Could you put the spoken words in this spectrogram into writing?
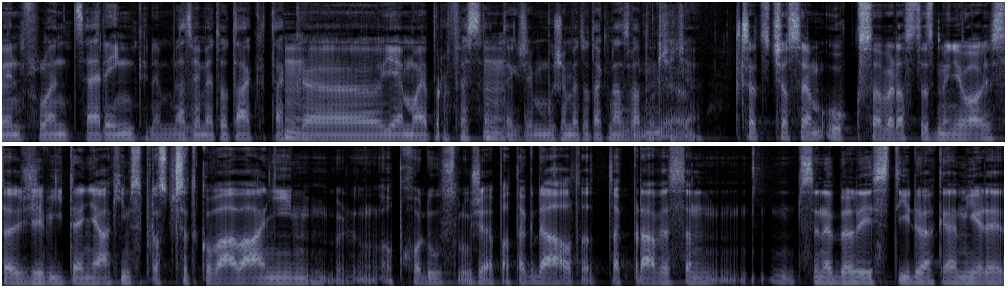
eh, influencering, nazvěme to tak, tak hmm. uh, je moje profese, hmm. takže můžeme to tak nazvat určitě. Před časem u Xavera jste zmiňoval, že se živíte nějakým zprostředkováváním obchodů, služeb a tak dál, tak právě jsem si nebyl jistý, do jaké míry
